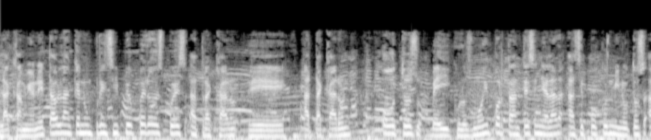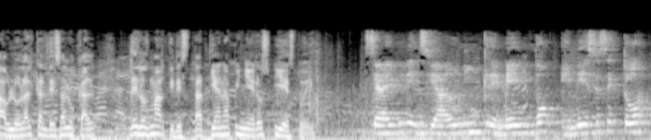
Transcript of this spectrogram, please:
la camioneta blanca en un principio, pero después atracaron, eh, atacaron otros vehículos. Muy importante señalar, hace pocos minutos habló la alcaldesa local de los mártires, Tatiana Piñeros, y esto dijo. Se ha evidenciado un incremento en ese sector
